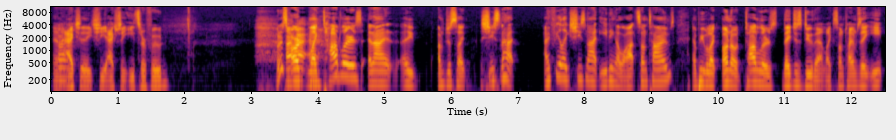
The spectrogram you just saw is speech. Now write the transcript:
and uh. actually she actually eats her food. But it's hard, I- I- like toddlers, and I, I I'm just like she's not. I feel like she's not eating a lot sometimes, and people are like, oh no, toddlers they just do that. Like sometimes they eat,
